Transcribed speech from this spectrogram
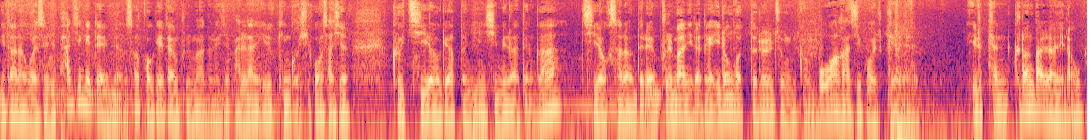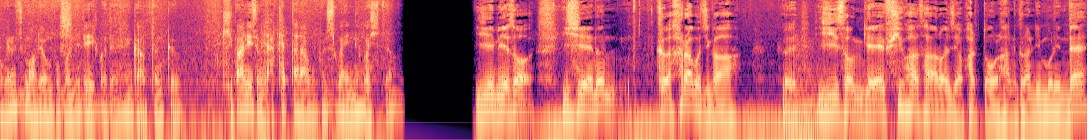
이다라고 해서 이제 파지게 되면서 거기에 대한 불만으로 이제 반란을 일으킨 것이고 사실 그 지역의 어떤 민심이라든가 지역 사람들의 불만이라든가 이런 것들을 좀그 모아가지고 이렇게 한 그런 반란이라고 보기는 좀 어려운 부분들이 있거든요. 그러니까 어떤 그 기반이 좀 약했다라고 볼 수가 있는 것이죠. 이에 비해서 이 시에는 그 할아버지가 그 이성계의 휘화사로 이제 활동을 한 그런 인물인데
